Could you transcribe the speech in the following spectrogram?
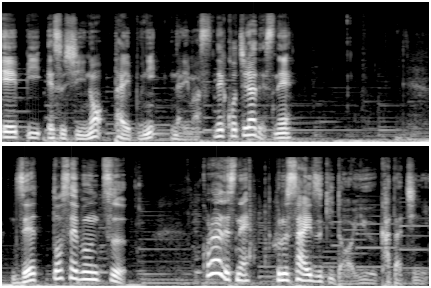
APS-C のタイプになります。で、こちらですね。Z7 II。これはですね、フルサイズ機という形に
